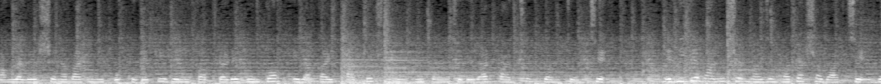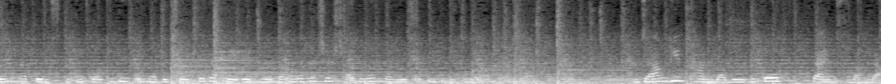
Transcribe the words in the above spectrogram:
বাংলাদেশ সেনাবাহিনীর পক্ষ থেকে হেলিকপ্টারে দুর্গম এলাকায় খাদ্য সামগ্রী পৌঁছে দেওয়ার কার্যক্রম চলছে। এদিকে মানুষের মাঝে হতাশা বাড়ছে। বন্যা পরিস্থিতি কতদিন এভাবে চলতে থাকে, এ নিয়ে বাংলাদেশের সাধারণ মানুষ উদ্বিগ্ন। জাহাঙ্গীর খান বাবুর রিপোর্ট টাইমস বাংলা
